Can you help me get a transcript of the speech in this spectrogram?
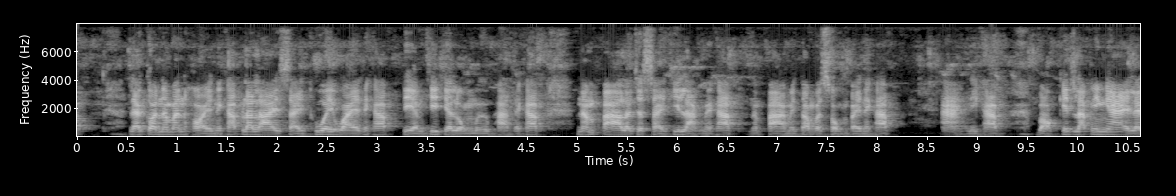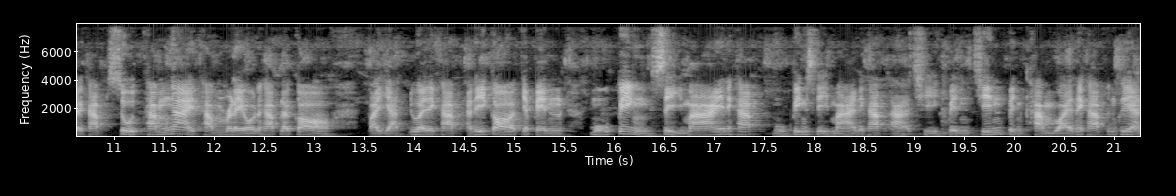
สแล้วก็น้ำมันหอยนะครับละลายใส่ถ้วยไว้นะครับ เตรียมที่จะลงมือผัดนะครับ น้ำปลาเราจะใส่ที่หลังนะครับ น้ำปลาไม่ต้องผสมไปนะครับอ่านี่ครับบอกเคล็ดลับง่ายๆเลยนะครับ สูตรทำง่ายทำเร็วนะครับ แล้วก็ ประหยัดด้วยนะครับ อันนี้ก็จะเป็นหมูปิ้ง4ไม้นะครับ หมูปิ้ง4ไม้นะครับอ่าฉีกเป็นชิ้นเป็นคำไว้นะครับเพื่อน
